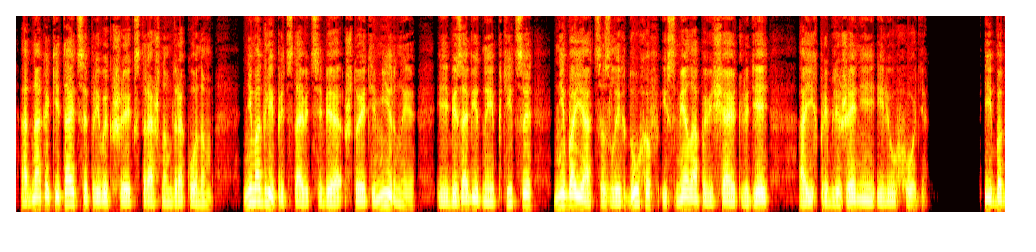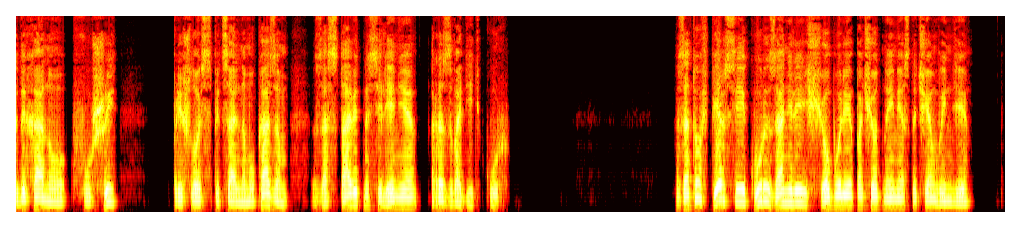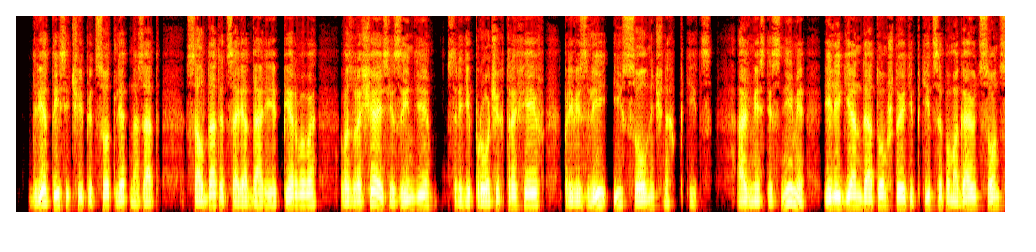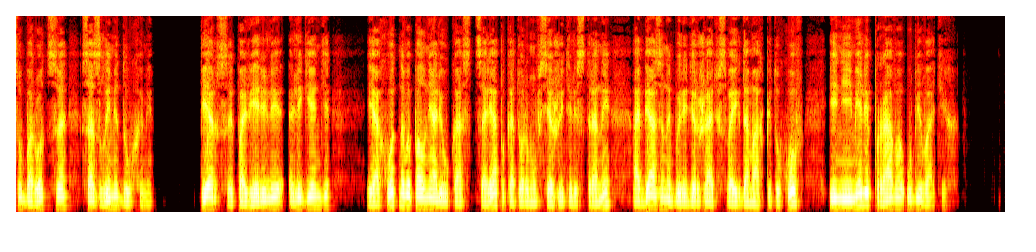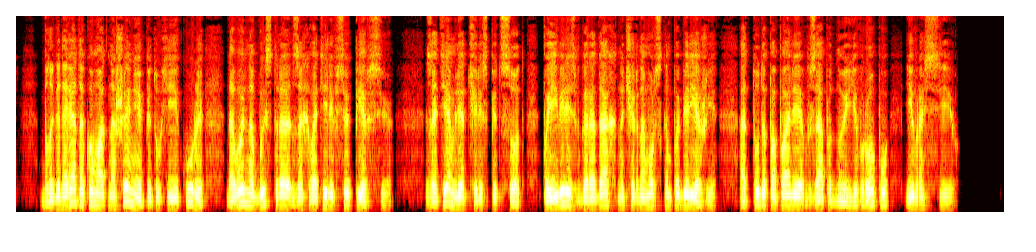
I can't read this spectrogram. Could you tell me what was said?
Однако китайцы, привыкшие к страшным драконам, не могли представить себе, что эти мирные и безобидные птицы не боятся злых духов и смело оповещают людей о их приближении или уходе. И Багдыхану Фуши пришлось специальным указом заставить население разводить кур. Зато в Персии куры заняли еще более почетное место, чем в Индии. 2500 лет назад солдаты царя Дария I, возвращаясь из Индии, среди прочих трофеев привезли и солнечных птиц, а вместе с ними и легенды о том, что эти птицы помогают солнцу бороться со злыми духами. Персы поверили легенде и охотно выполняли указ царя, по которому все жители страны обязаны были держать в своих домах петухов и не имели права убивать их. Благодаря такому отношению петухи и куры довольно быстро захватили всю Персию. Затем, лет через пятьсот, появились в городах на Черноморском побережье, оттуда попали в Западную Европу и в Россию.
